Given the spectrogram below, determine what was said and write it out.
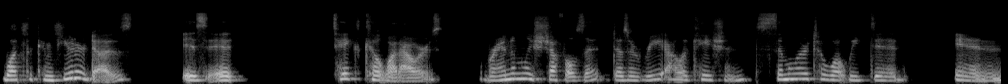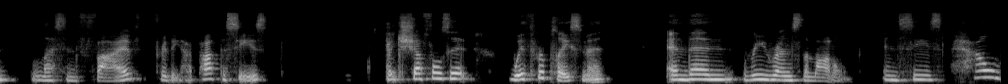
What the computer does is it takes kilowatt hours, randomly shuffles it, does a reallocation similar to what we did in lesson five for the hypotheses, it shuffles it with replacement and then reruns the model and sees how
